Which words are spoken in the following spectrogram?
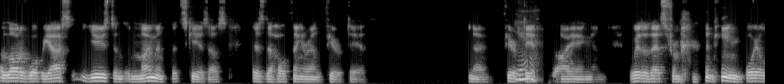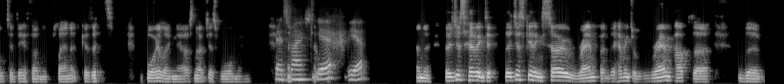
a lot of what we are used in the moment that scares us is the whole thing around the fear of death. You know, fear of yeah. death, dying, and whether that's from being boiled to death on the planet because it's boiling now. It's not just warming. That's right. Yeah, yeah they're just having to they're just getting so rampant. They're having to ramp up the the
